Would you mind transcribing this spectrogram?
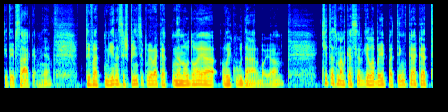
kitaip sakant. Ne? Tai va, vienas iš principų yra, kad nenaudoja vaikų darbo. Jo? Kitas man kas irgi labai patinka, kad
